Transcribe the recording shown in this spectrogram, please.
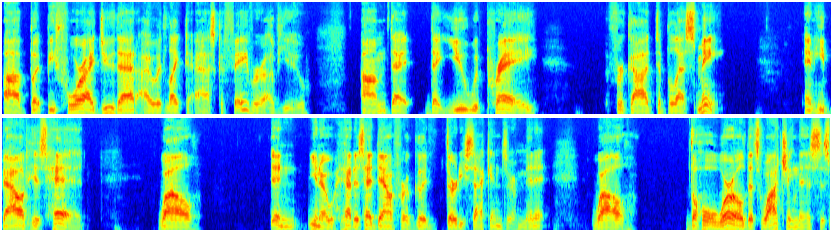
Uh, but before I do that, I would like to ask a favor of you um, that that you would pray for God to bless me. And he bowed his head while and you know had his head down for a good 30 seconds or a minute while the whole world that's watching this is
